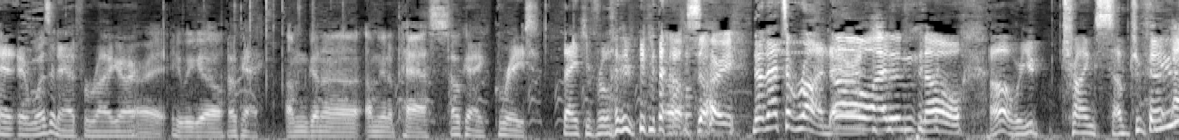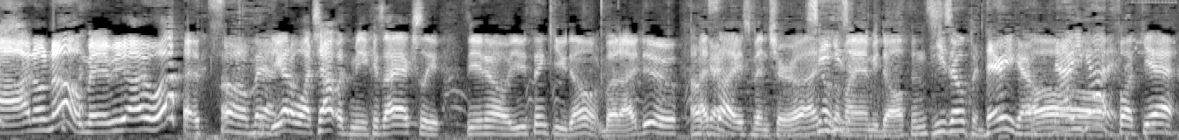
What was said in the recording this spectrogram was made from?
It it was an ad for Rygar. All right, here we go. Okay. I'm gonna I'm gonna pass. Okay. Great. Thank you for letting me oh, know. Oh, sorry. No, that's a run. Oh, Aaron. Oh, I didn't know. Oh, were you trying subterfuge? I don't know. Maybe I was. oh man. You gotta watch out with me because I actually, you know, you think you don't, but I do. I saw Ace Ventura. I See, know the Miami Dolphins. He's open. There you go. oh, now you got it. Fuck yeah,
